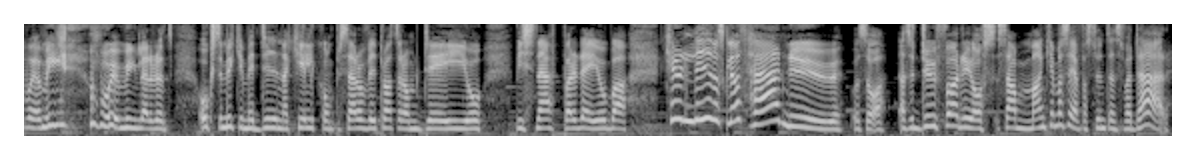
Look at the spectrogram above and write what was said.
Vad, jag ming- vad jag minglade runt. Också mycket med dina killkompisar och vi pratade om dig och vi snappade dig och bara Carolina skulle varit här nu och så. Alltså du förde ju oss samman kan man säga fast du inte ens var där.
